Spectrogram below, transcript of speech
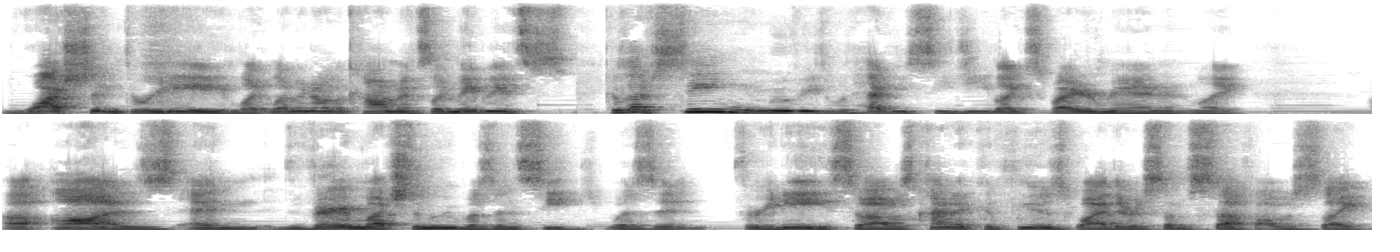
watched it in 3D, like let me know in the comments. Like maybe it's because I've seen movies with heavy CG, like Spider Man and like uh, Oz, and very much the movie was in C was in 3D. So I was kind of confused why there was some stuff. I was like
